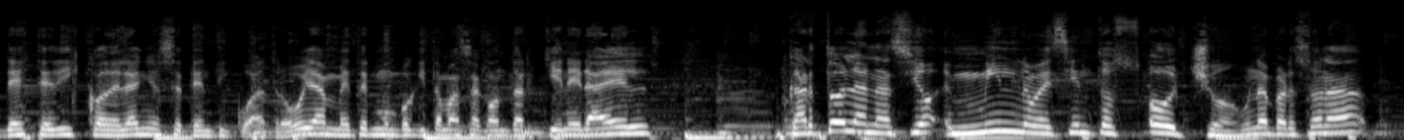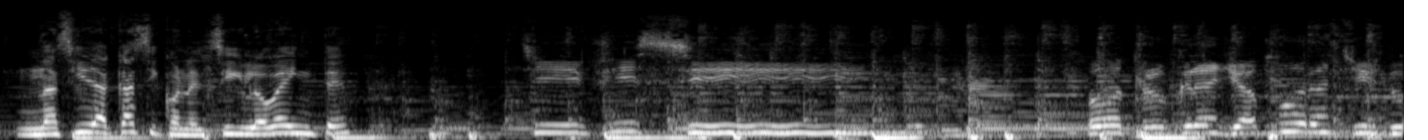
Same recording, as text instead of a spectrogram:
de este disco del año 74. Voy a meterme un poquito más a contar quién era él. Cartola nació en 1908, una persona nacida casi con el siglo XX. Tive sim outro grande amor antes do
